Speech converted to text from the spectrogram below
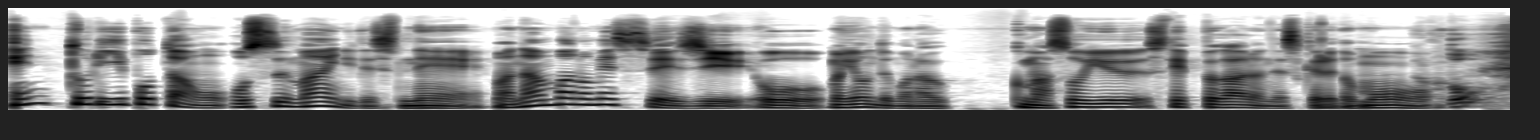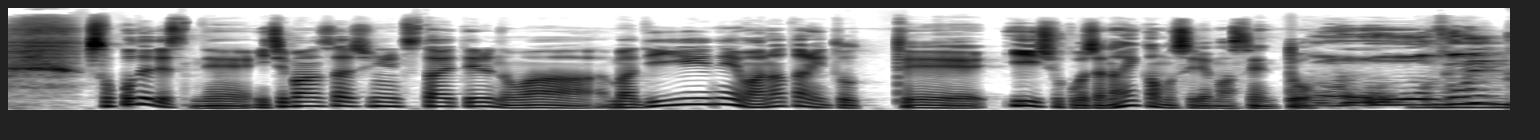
エントリーボタンを押す前にですね、まあ、ナンバーのメッセージをまあ読んでもらう。まあそういうステップがあるんですけれども、そこでですね、一番最初に伝えているのは、まあ、DNA はあなたにとっていい職場じゃないかもしれませんと。おお、そういう、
